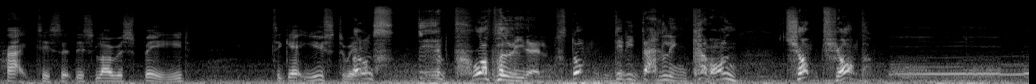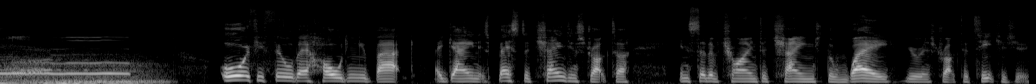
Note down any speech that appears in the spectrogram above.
practice at this lower speed to get used to it. Oh, steer properly then. Stop diddy daddling. Come on. Chop, chop. Or if you feel they're holding you back, again, it's best to change instructor instead of trying to change the way your instructor teaches you.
